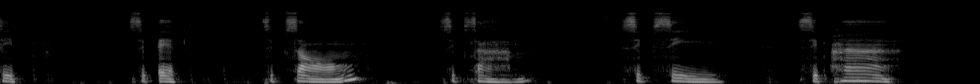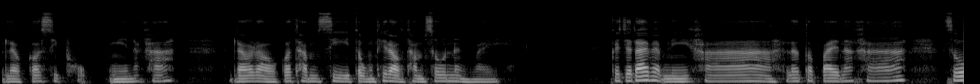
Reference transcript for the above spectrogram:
สิบสิบเอ็ดสิบสองสิบสามสิบสี่สิบห้าแล้วก็สิบหก อย่างนี้นะคะ แล้วเราก็ทำ C ตรงที่เราทำโซ่หนึ่งไว้ ก็จะได้แบบนี้ค่ะ แล้วต่อไปนะคะ โซ่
